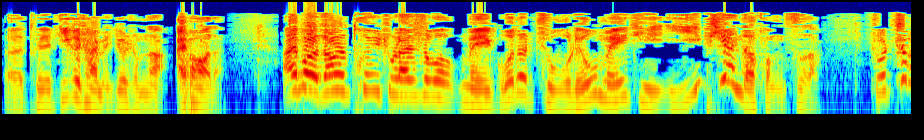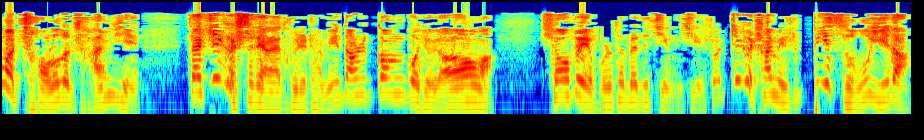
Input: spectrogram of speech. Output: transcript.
呃推的第一个产品就是什么呢？iPod。iPod 当时推出来的时候，美国的主流媒体一片的讽刺啊，说这么丑陋的产品，在这个时点来推这产品，因为当时刚过九幺幺嘛，消费也不是特别的景气，说这个产品是必死无疑的，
